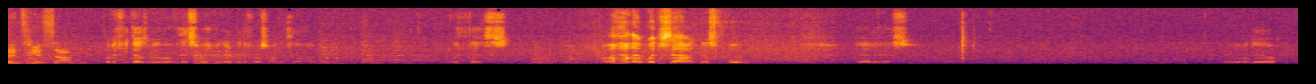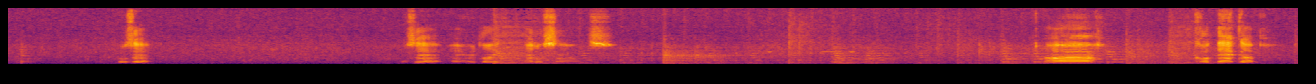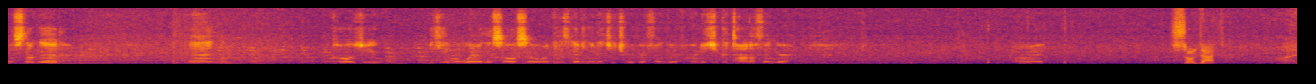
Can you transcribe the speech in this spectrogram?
Wenn Sie es sagen. But if he does move over this way, you're gonna be the first one to kill him. With this. I love how that whips out. It goes, whoo! Badass. What are you gonna do? What was that? What was that? I heard like metal sounds. Ah! He called backup. That's no good. And Koji became aware of this also, and he's getting an itchy trigger finger, or an itchy katana finger. Alright. Soldat.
